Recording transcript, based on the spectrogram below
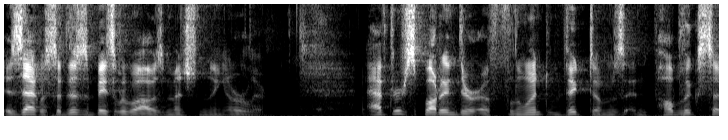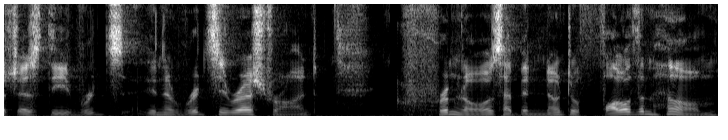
Exactly, so this is basically what I was mentioning earlier. After spotting their affluent victims in public, such as the Ritz, in a ritzy restaurant, criminals have been known to follow them home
